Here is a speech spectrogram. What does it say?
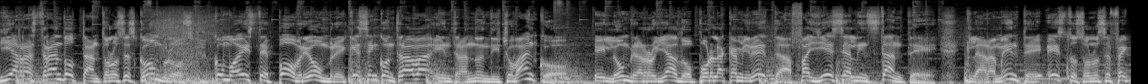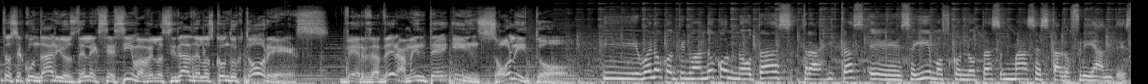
y arrastrando tanto los escombros como a este pobre hombre que se encontraba entrando en dicho banco. El hombre arrollado por la camioneta fallece al instante. Claramente, estos son los efectos secundarios de la excesiva velocidad de los conductores. Verdaderamente insólito. Y bueno, continuando con notas eh, seguimos con notas más escalofriantes.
